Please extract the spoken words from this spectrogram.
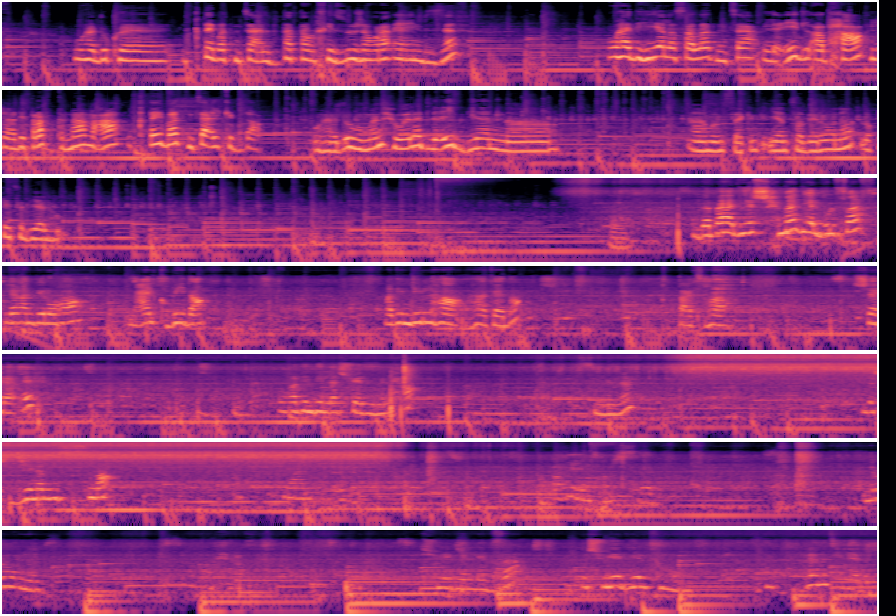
وهذوك القطيبات نتاع البطاطا والخيزو جاو رائعين بزاف. وهذه هي لا سالاد نتاع العيد الأضحى اللي غادي ترافقنا مع القطيبات نتاع الكبدة. وهادو هما الحوالات العيد ديالنا. آه مساكن ينتظرون الوقيته ديالهم. دابا هذه الشحمة ديال بولفاف اللي غنديروها مع الكبيدة. غادي ندير لها هكذا. قطعتها شرائح. وغادي ندير لها شوية الملحة. بسم الله. باش تجينا مسمه مروني شوية ديال الابزار وشوية ديال الكمون. لا ما تحلابش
